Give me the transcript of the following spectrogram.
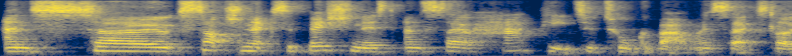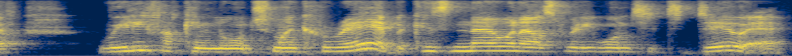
and so such an exhibitionist and so happy to talk about my sex life really fucking launched my career because no one else really wanted to do it.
